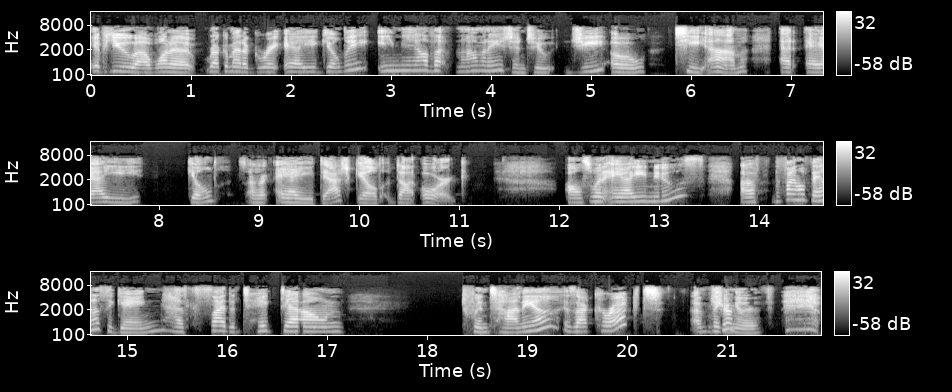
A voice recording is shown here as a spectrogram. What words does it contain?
If you uh, want to recommend a great AIE Guildie, email that nomination to gotm at AIE-guild, or AIE-guild.org. Also in AIE news, uh, the Final Fantasy gang has decided to take down Twintania. Is that correct? I'm thinking Sure. it is.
